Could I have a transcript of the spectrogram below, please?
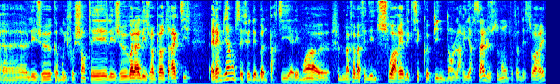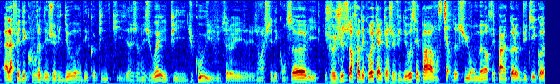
euh, les jeux comme où il faut chanter, les jeux, voilà, les jeux un peu interactifs. Elle aime bien, on s'est fait des bonnes parties, elle et moi. euh, ma femme a fait une soirée avec ses copines dans l'arrière-salle, justement, on peut faire des soirées. Elle a fait découvrir des jeux vidéo à des copines qui n'ont jamais joué, et puis du coup, ils, ont acheté des consoles. Je veux juste leur faire découvrir qu'avec un jeu vidéo, c'est pas on se tire dessus, on meurt, c'est pas un Call of Duty, quoi.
